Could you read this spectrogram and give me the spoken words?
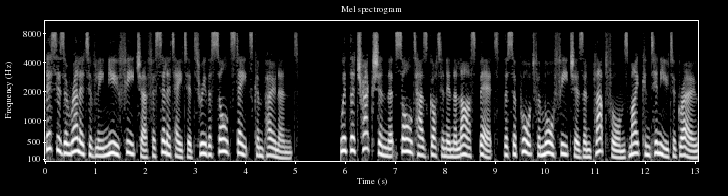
This is a relatively new feature facilitated through the SALT states component. With the traction that SALT has gotten in the last bit, the support for more features and platforms might continue to grow.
